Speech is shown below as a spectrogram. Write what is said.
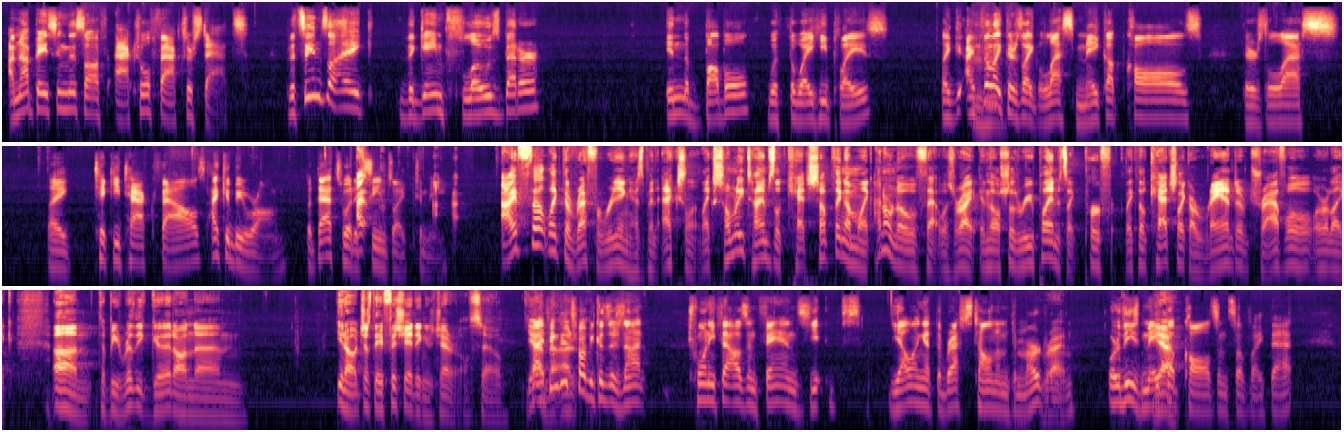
I'm not basing this off actual facts or stats, but it seems like the game flows better in the bubble with the way he plays. Like I feel like there's like less makeup calls, there's less like ticky tack fouls. I could be wrong, but that's what it I- seems like to me. I felt like the refereeing has been excellent. Like so many times they'll catch something, I'm like, I don't know if that was right, and they'll show the replay, and it's like perfect. Like they'll catch like a random travel, or like um, they'll be really good on, um, you know, just the officiating in general. So yeah, I think that's probably because there's not twenty thousand fans ye- yelling at the refs telling them to murder Right. him, or these makeup Yeah. calls and stuff like that.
